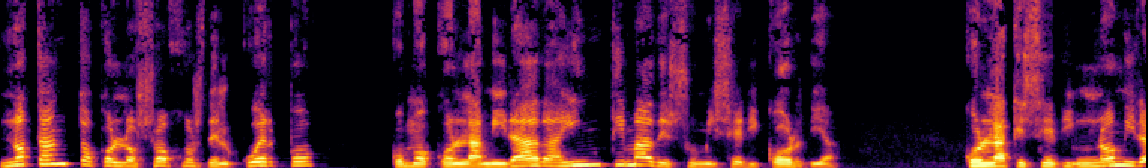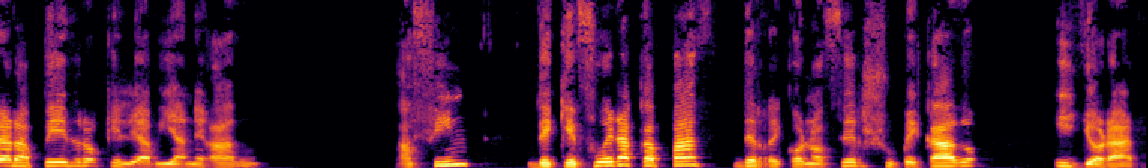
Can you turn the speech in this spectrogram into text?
no tanto con los ojos del cuerpo, como con la mirada íntima de su misericordia, con la que se dignó mirar a Pedro que le había negado, a fin de que fuera capaz de reconocer su pecado y llorar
